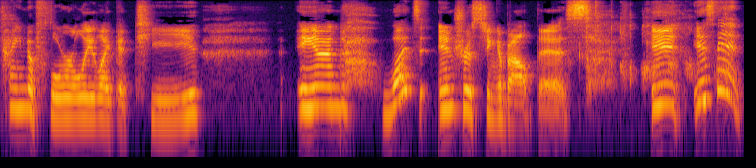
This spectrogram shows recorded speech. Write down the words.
kind of florally like a tea. And what's interesting about this, it isn't,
